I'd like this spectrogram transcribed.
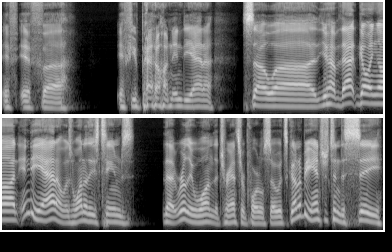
if if uh, if you bet on Indiana, so uh, you have that going on. Indiana was one of these teams that really won the transfer portal, so it's going to be interesting to see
